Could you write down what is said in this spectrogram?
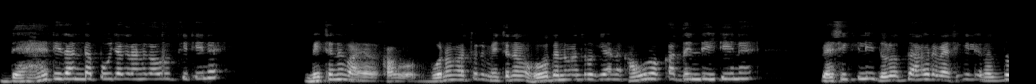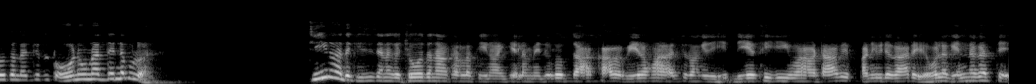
දැහැටි දණ්ඩ පූජා කරන්න කවුරුත් හිටියේ නැහැ. මෙතන බොන වතුර මෙතන හොදන වතුර කියන කවුරක්වත් දෙන්න හිටියේ නැහැ. වැසිකිලි 12000කට වැසිකිලි රද්දෝතන රජුට ඕන උනක් දෙන්න පුළුවන්. තියනවාද කිසි තැනක චෝදනා කරලා තියනවා කියලා මේ 12000ක් ආව වීරමහා රජුගේ දේශී සීමාවට ආවේ පණිවිඩකාරය යොවල ගෙන්න ගත්තේ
